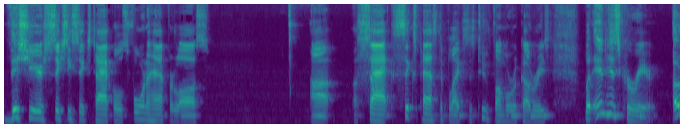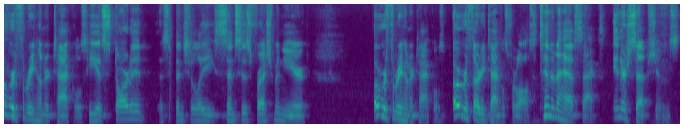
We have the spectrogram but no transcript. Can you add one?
This year, 66 tackles, four and a half for loss, uh, a sack, six pass deflections, two fumble recoveries. But in his career, over 300 tackles. He has started essentially since his freshman year over 300 tackles, over 30 tackles for loss, 10 and a half sacks, interceptions.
